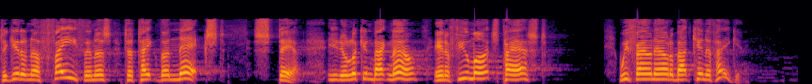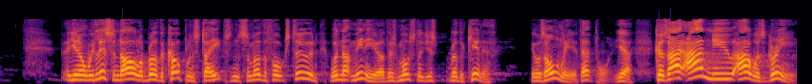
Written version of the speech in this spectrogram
to get enough faith in us to take the next step. You know, looking back now, in a few months past, we found out about Kenneth Hagin. You know, we listened to all of Brother Copeland's tapes and some other folks too, and well, not many others, mostly just Brother Kenneth. It was only at that point, yeah. Cause I, I knew I was green.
